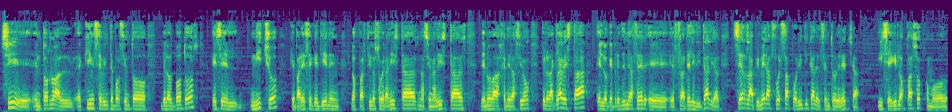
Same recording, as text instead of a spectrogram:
Sí, en torno al 15-20% de los votos es el nicho que parece que tienen los partidos soberanistas, nacionalistas, de nueva generación, pero la clave está en lo que pretende hacer eh, Fratelli d'Italia, ser la primera fuerza política del centro derecha y seguir los pasos, como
